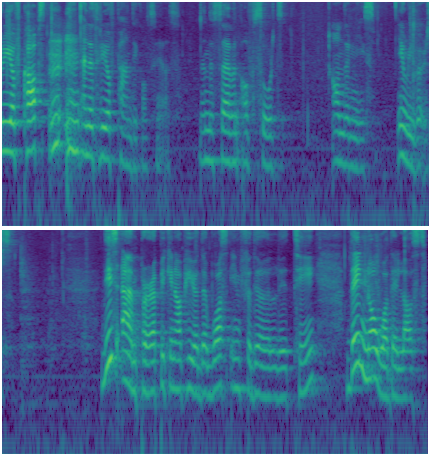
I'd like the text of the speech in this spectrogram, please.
Three of Cups and the Three of Pentacles, yes. And the Seven of Swords underneath in reverse. This emperor, picking up here, there was infidelity. They know what they lost.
